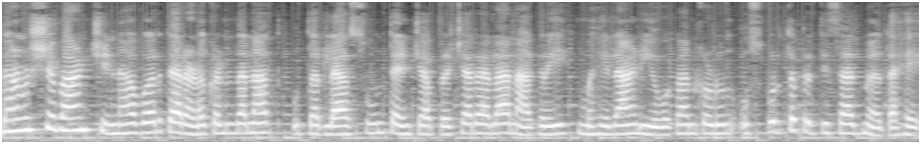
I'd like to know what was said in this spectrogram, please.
धनुष्यबाण चिन्हावर त्या रणकंदनात उतरल्या असून त्यांच्या प्रचाराला नागरिक महिला आणि युवकांकडून उत्स्फूर्त प्रतिसाद मिळत आहे.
